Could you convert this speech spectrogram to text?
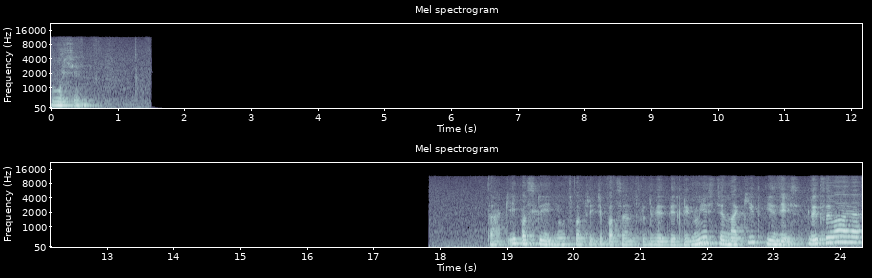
восемь. Так, и последний, вот смотрите, по центру 2 петли вместе, накид, и здесь лицевая,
